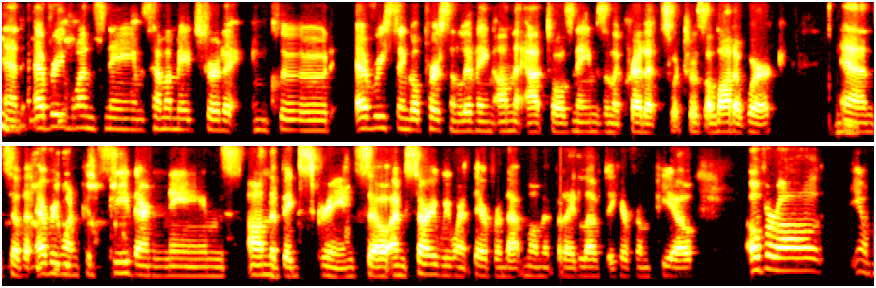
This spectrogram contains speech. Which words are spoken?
And mm-hmm. everyone's names, Gemma made sure to include every single person living on the atoll's names in the credits, which was a lot of work. Mm-hmm. And so that everyone could see their names on the big screen. So I'm sorry we weren't there for that moment, but I'd love to hear from Pio. Overall, you know,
